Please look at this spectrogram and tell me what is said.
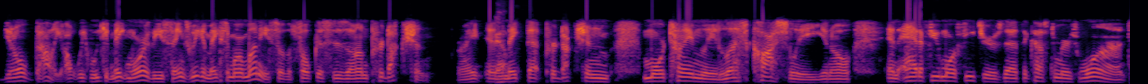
you know, golly, oh, we, we can make more of these things. We can make some more money. So the focus is on production, right? And yeah. make that production more timely, less costly, you know, and add a few more features that the customers want.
